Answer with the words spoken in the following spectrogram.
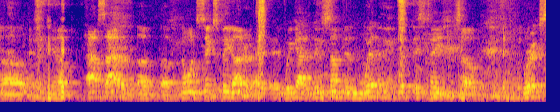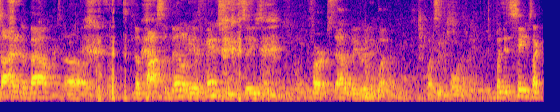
uh, you know, outside of, of, of going six feet under eh, we got to do something with, with this team. So we're excited about, uh, the possibility of finishing the season first. That'll be really what, what's important. But it seems like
